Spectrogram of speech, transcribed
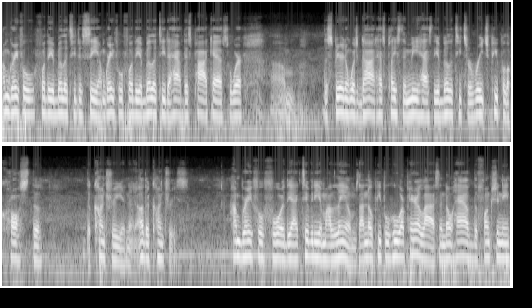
I'm grateful for the ability to see. I'm grateful for the ability to have this podcast where um, the spirit in which God has placed in me has the ability to reach people across the the country and other countries. I'm grateful for the activity in my limbs. I know people who are paralyzed and don't have the functioning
